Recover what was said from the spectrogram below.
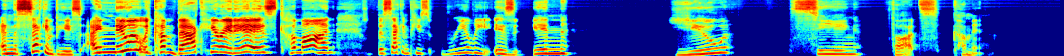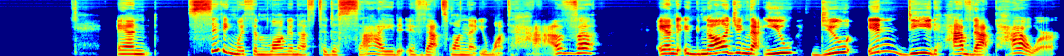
And the second piece, I knew it would come back. Here it is. Come on. The second piece really is in you seeing thoughts come in. And sitting with them long enough to decide if that's one that you want to have and acknowledging that you do indeed have that power,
